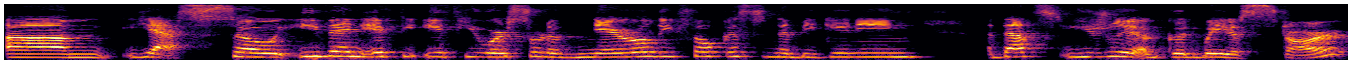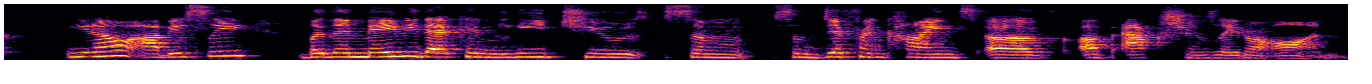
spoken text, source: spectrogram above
um, yes, so even if, if you are sort of narrowly focused in the beginning, that's usually a good way to start you know obviously but then maybe that can lead to some some different kinds of of actions later on.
